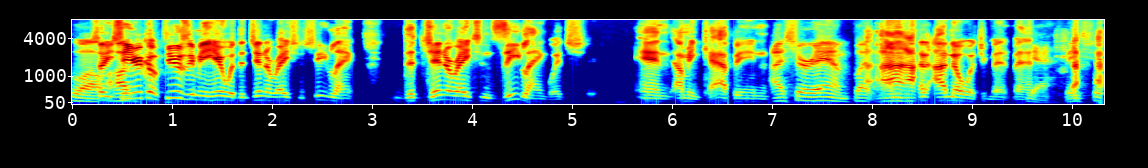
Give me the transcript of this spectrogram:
well, so you see, I'll- you're confusing me here with the Generation C lang, the Generation Z language, and I mean capping. I sure am, but I, I, I know what you meant, man. yeah, they should.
